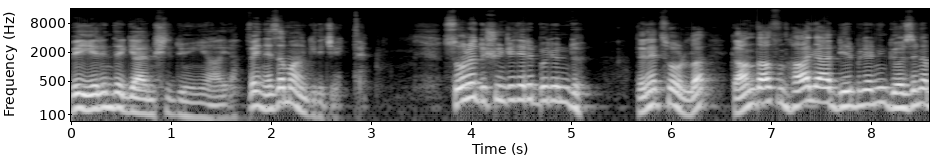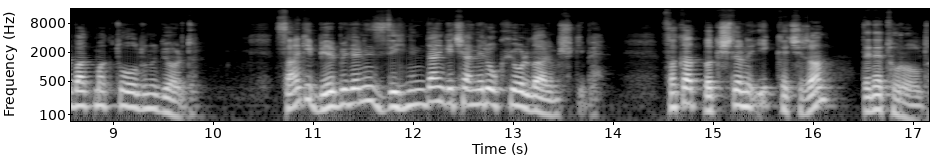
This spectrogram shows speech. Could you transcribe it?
ve yerinde gelmişti dünyaya ve ne zaman gidecekti? Sonra düşünceleri bölündü. Denethor'la Gandalf'ın hala birbirlerinin gözlerine bakmakta olduğunu gördü. Sanki birbirlerinin zihninden geçenleri okuyorlarmış gibi. Fakat bakışlarını ilk kaçıran Denethor oldu.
